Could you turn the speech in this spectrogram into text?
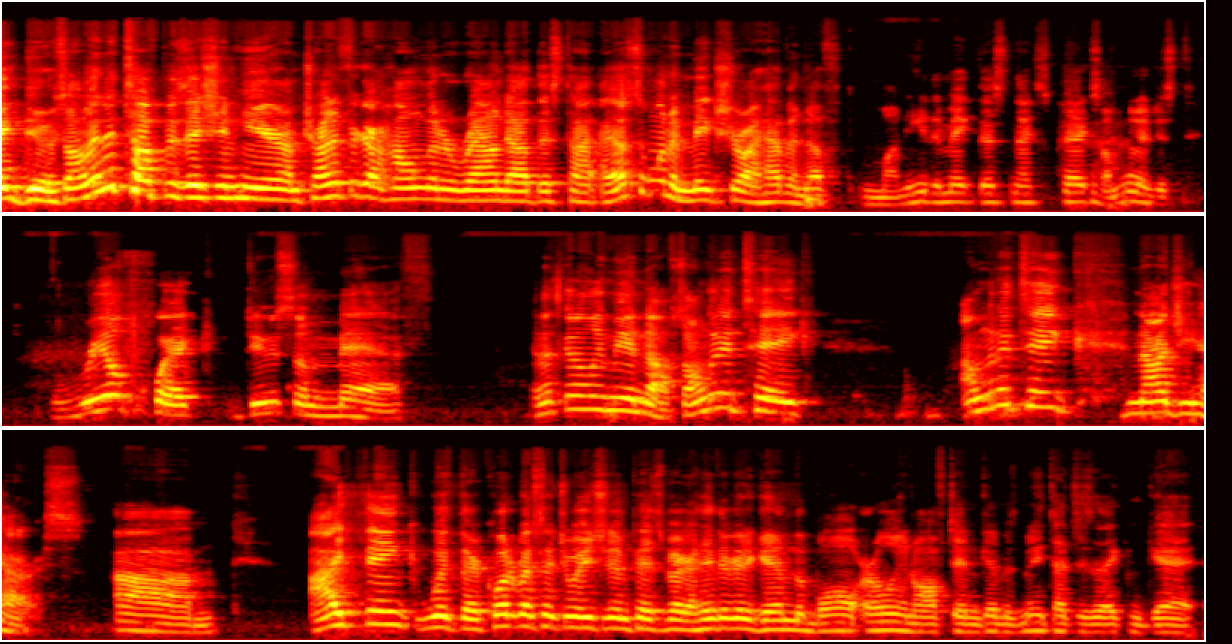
I do. So I'm in a tough position here. I'm trying to figure out how I'm going to round out this time. I also want to make sure I have enough money to make this next pick. So I'm going to just real quick do some math, and that's going to leave me enough. So I'm going to take, I'm going to take Najee Harris. Um, I think with their quarterback situation in Pittsburgh, I think they're going to get him the ball early and often, give him as many touches as they can get.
